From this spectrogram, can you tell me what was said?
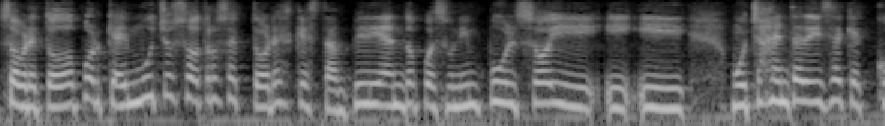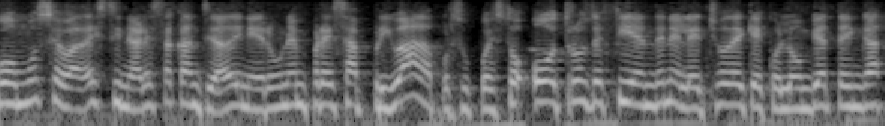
sobre todo porque hay muchos otros sectores que están pidiendo pues un impulso y, y mucha gente dice que cómo se va a destinar esta cantidad de dinero a una empresa privada. Por supuesto, otros defienden el hecho de que Colombia tenga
